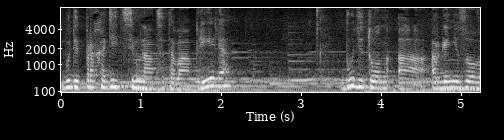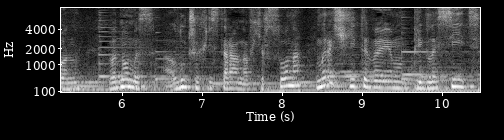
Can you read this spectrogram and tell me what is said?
будет проходить 17 апреля. Будет он а, организован в одном из лучших ресторанов Херсона. Мы рассчитываем пригласить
